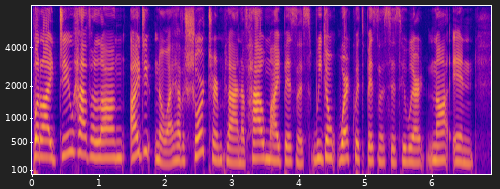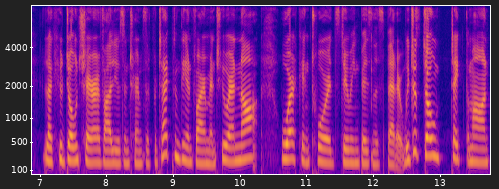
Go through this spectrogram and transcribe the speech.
But I do have a long, I do, no, I have a short term plan of how my business, we don't work with businesses who are not in, like, who don't share our values in terms of protecting the environment, who are not working towards doing business better. We just don't take them on.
